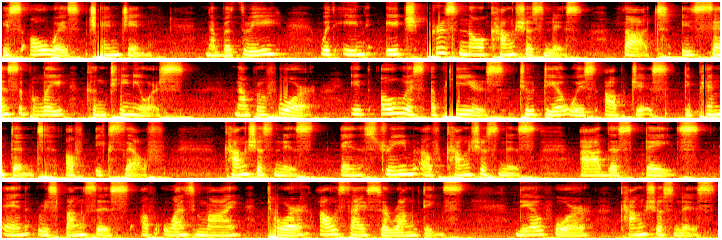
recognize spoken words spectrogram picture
is always changing. Number three, within each personal consciousness, thought is sensibly continuous. Number four, it always appears to deal with objects dependent of itself. Consciousness and stream of consciousness are the states and responses of one's mind toward outside surroundings. Therefore, consciousness,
